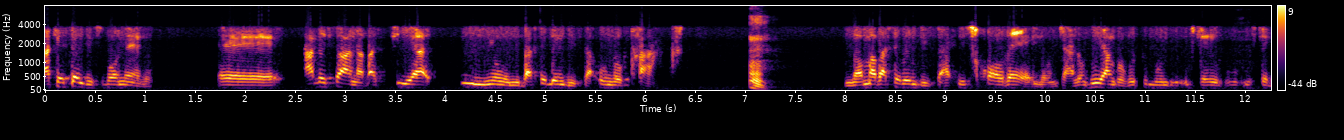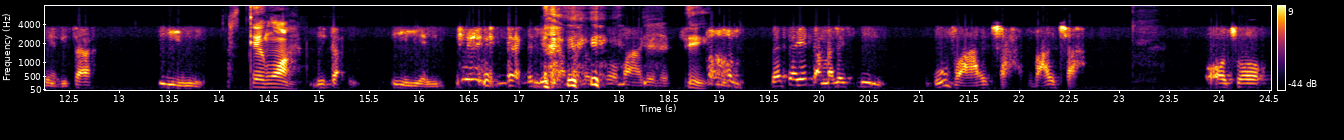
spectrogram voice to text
akhe senze isibonelo. Eh abesana bathiya inyoni basebenzisa unophaka. Mm. noma basebenzisa isihobelo njalo kuya ngokuthi umuntu use- usebenzisa ini? Stengwana lika iye ligama lokuthoma-ke le. Bese-ke igama lesibili nguvulture vulture otsho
